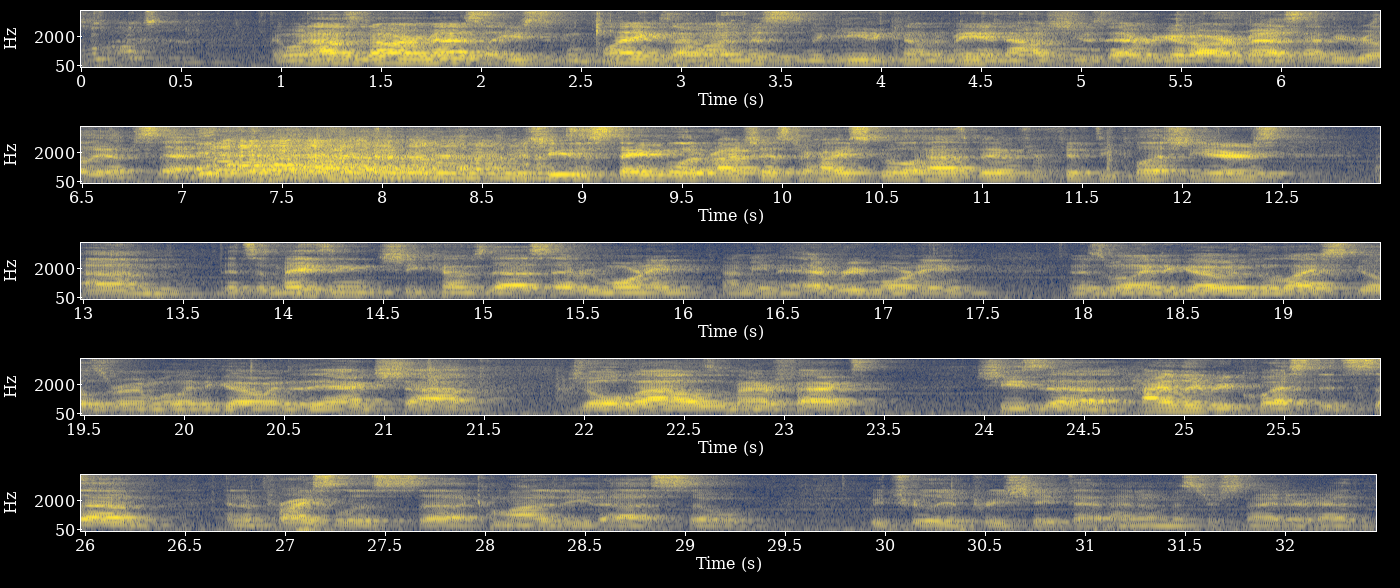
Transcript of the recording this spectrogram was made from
And when I was at RMS, I used to complain because I wanted Mrs. McGee to come to me, and now if she was to ever to go to RMS, I'd be really upset. but she's a staple at Rochester High School, has been for 50 plus years. Um, it's amazing. She comes to us every morning, I mean, every morning, and is willing to go into the life skills room, willing to go into the ag shop. Joel Lau, as a matter of fact, she's a highly requested sub and a priceless uh, commodity to us. So we truly appreciate that. And I know Mr. Snyder had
